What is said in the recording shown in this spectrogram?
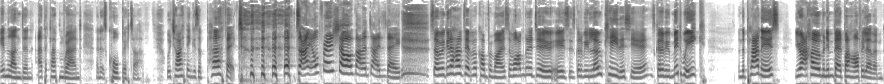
in London at the Clapham Grand and it's called Bitter, which I think is a perfect title for a show on Valentine's Day. So we're going to have a bit of a compromise. So what I'm going to do is it's going to be low key this year. It's going to be midweek and the plan is you're at home and in bed by half 11.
